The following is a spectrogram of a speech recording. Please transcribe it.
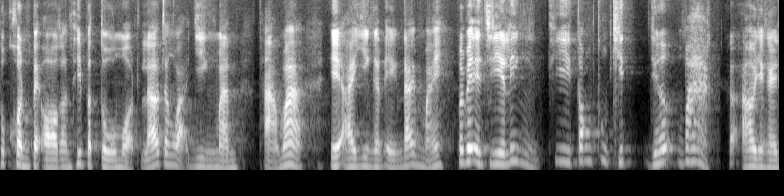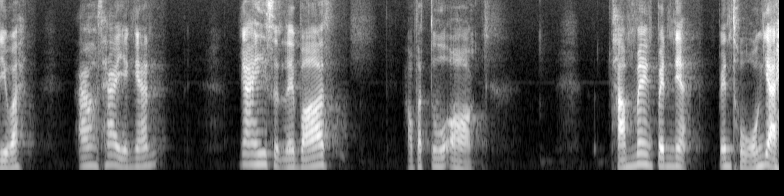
ทุกคนไปออกกันที่ประตูหมด แล้วจังหวะยิงมันถามว่า AI ยิงกันเองได้ไหม มันเป็น engineering ที่ต้องต้องคิดเยอะมาก ก็เอายังไงดีวะ เอาถ้าอย่างนั้น ง่ายที่สุดเลยบอส เอาประตูออกทำแม่งเป็นเนี่ย เป็นโถงใหญ่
